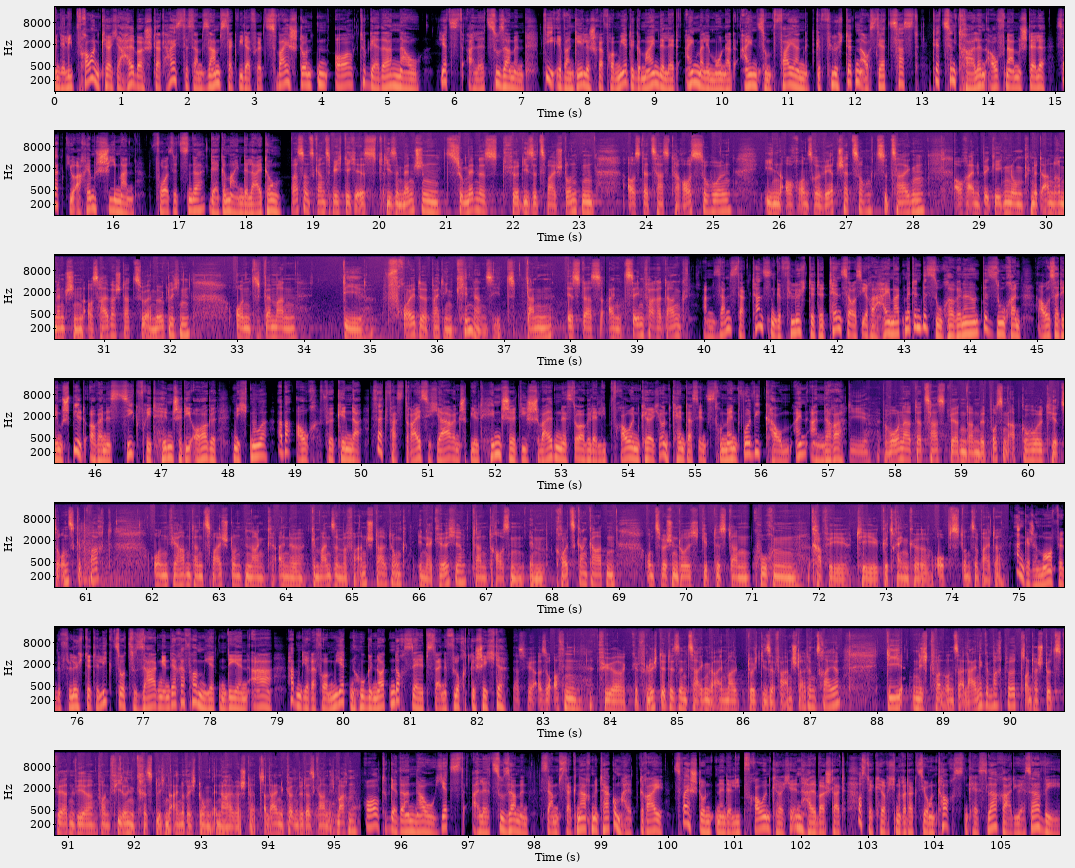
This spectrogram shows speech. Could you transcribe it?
In der Liebfrauenkirche Halberstadt heißt es am Samstag wieder für zwei Stunden All Together Now. Jetzt alle zusammen. Die evangelisch reformierte Gemeinde lädt einmal im Monat ein zum Feiern mit Geflüchteten aus der ZAST, der zentralen Aufnahmestelle, sagt Joachim Schiemann, Vorsitzender der Gemeindeleitung. Was uns ganz wichtig ist, diese Menschen zumindest für diese zwei Stunden aus der ZAST herauszuholen, ihnen auch unsere Wertschätzung zu zeigen, auch eine Begegnung mit anderen Menschen aus Halberstadt zu ermöglichen. Und wenn man die Freude bei den Kindern sieht, dann ist das ein zehnfacher Dank. Am Samstag tanzen geflüchtete Tänzer aus ihrer Heimat mit den Besucherinnen und Besuchern. Außerdem spielt Organist Siegfried Hinsche die Orgel, nicht nur, aber auch für Kinder. Seit fast 30 Jahren spielt Hinsche die Schwalbennestorgel der Liebfrauenkirche und kennt das Instrument wohl wie kaum ein anderer. Die Bewohner der Zast werden dann mit Bussen abgeholt, hier zu uns gebracht und wir haben dann zwei Stunden lang eine gemeinsame Veranstaltung in der Kirche, dann draußen im Kreuzganggarten. Und zwischendurch gibt es dann Kuchen, Kaffee, Tee, Getränke, Obst und so weiter. Engagement für Geflüchtete liegt sozusagen in der reformierten DNA. Haben die reformierten Hugenotten doch selbst eine Fluchtgeschichte. Dass wir also offen für Geflüchtete sind, zeigen wir einmal durch diese Veranstaltungsreihe die nicht von uns alleine gemacht wird. Unterstützt werden wir von vielen christlichen Einrichtungen in Halberstadt. Alleine können wir das gar nicht machen. All Together Now, jetzt alle zusammen. Samstagnachmittag um halb drei, zwei Stunden in der Liebfrauenkirche in Halberstadt. Aus der Kirchenredaktion Torsten Kessler, Radio SAW.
